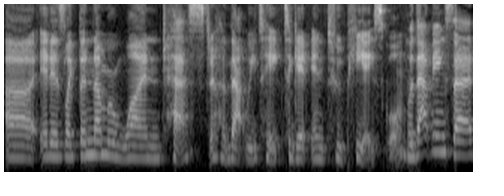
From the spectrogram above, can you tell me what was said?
uh, it is like the number one test test that we take to get into PA school. With that being said,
